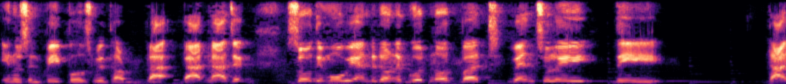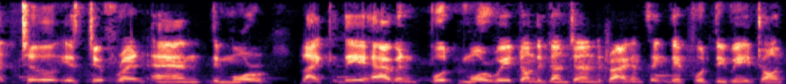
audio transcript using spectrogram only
innocent peoples with her bad, bad magic. So the movie ended on a good note, but eventually the title is different and the more like they haven't put more weight on the dungeon and the dragon thing. They put the weight on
